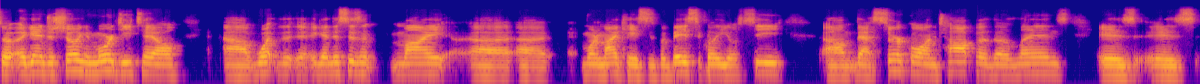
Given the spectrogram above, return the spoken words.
So again, just showing in more detail uh, what the, again, this isn't my uh, uh, one of my cases, but basically you'll see um, that circle on top of the lens is is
